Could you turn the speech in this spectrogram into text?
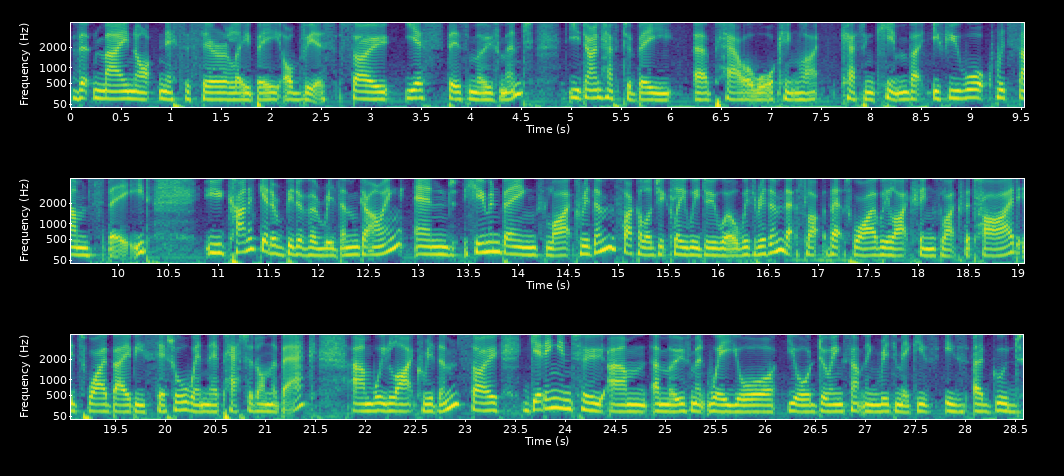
that may not necessarily be obvious. So, yes, there's movement. You don't have to be power walking like Kath and Kim, but if you walk with some speed, you kind of get a bit of a rhythm going. And human beings like rhythm. Psychologically, we do well with rhythm. That's like, that's why we like things like the tide. It's why babies settle when they're patted on the back. Um, we like rhythm. So getting into um, a movement where you're you're doing something rhythmic is is a good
